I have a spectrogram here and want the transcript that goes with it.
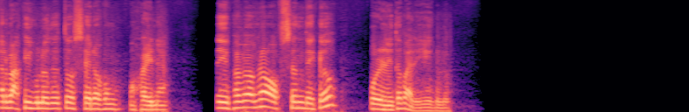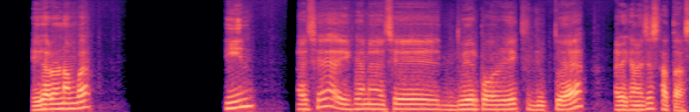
আর বাকিগুলোতে তো সেরকম হয় না। এইভাবে আমরা অপশন দেখেও করে নিতে পারি এগুলো। এগারো নাম্বার তিন আছে, এখানে আছে দুইয়ের পর এক্স যুক্ত এক, আর এখানে আছে সাতাশ।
